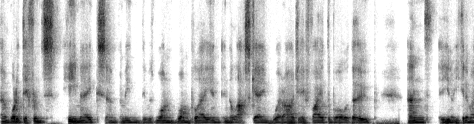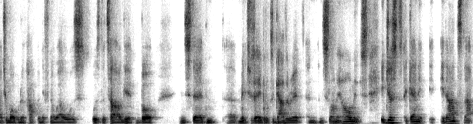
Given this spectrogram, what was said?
um, what a difference he makes. Um, I mean, there was one one play in in the last game where RJ fired the ball at the hoop, and you know you can imagine what would have happened if Noel was was the target, but instead. Uh, Mitch was able to gather it and, and slam it home. It's it just again it, it, it adds that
